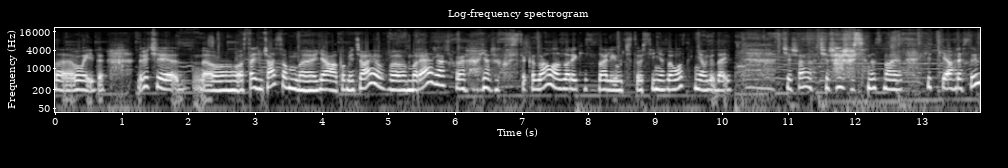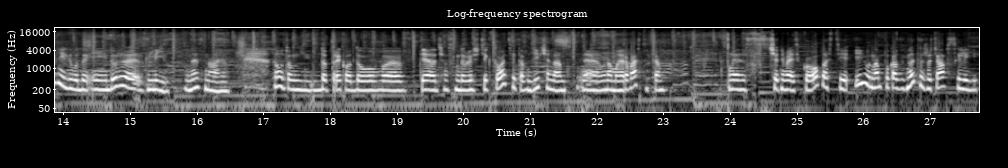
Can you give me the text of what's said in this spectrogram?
е, вийде. До речі, е, останнім часом е, я помічаю в мережах, я вже колись це казала, а зараз якісь взагалі чи осіннє загострення в людей. Чи ще, чи ще щось не знаю. Якісь такі агресивні люди і дуже злі, не знаю. Ну там, до прикладу, в я часом дивлюсь в Тіктоці, там дівчина, вона моя ровесниця з Чернівецької області, і вона показує знаєте, життя в селі.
